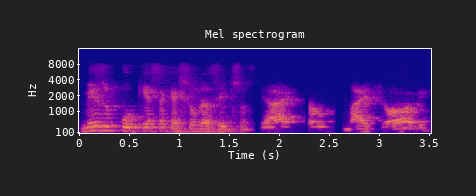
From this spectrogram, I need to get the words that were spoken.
mesmo porque essa questão das redes sociais para os mais jovens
